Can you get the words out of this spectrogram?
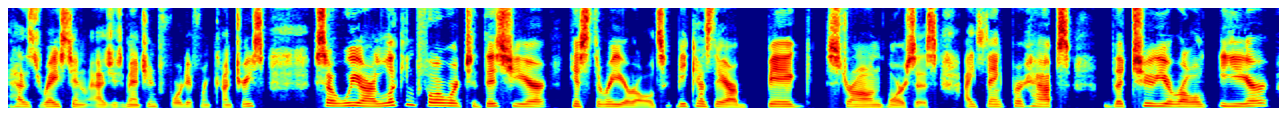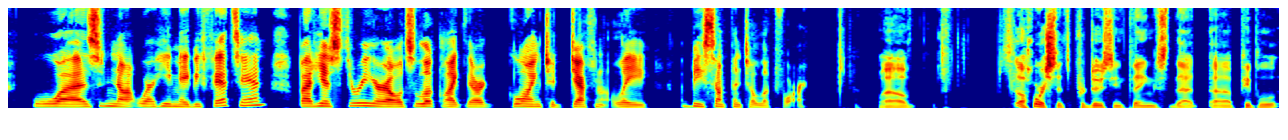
has raced in, as you mentioned, four different countries. So we are looking forward to this year, his three year olds, because they are big, strong horses. I think perhaps the two year old year was not where he maybe fits in, but his three year olds look like they're going to definitely be something to look for. Well, a horse that's producing things that uh, people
